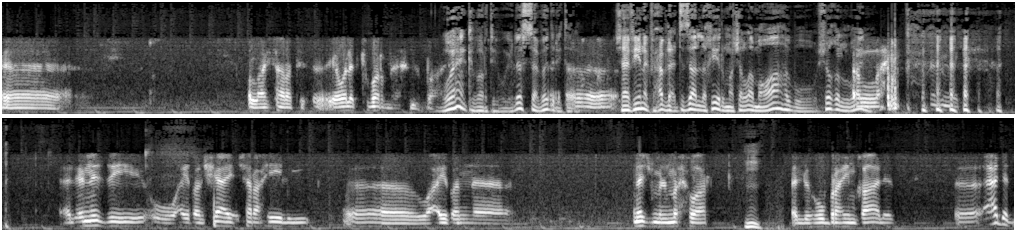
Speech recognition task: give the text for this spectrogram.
آه, آه، والله صارت يا ولد كبرنا إحنا وين كبرت يا أبوي؟ لسه بدري ترى. آه شايفينك في حفل الاعتزال الأخير ما شاء الله مواهب وشغل وين؟ الله العنزي وأيضا شاي شراحيلي آه وأيضا آه نجم المحور م. اللي هو إبراهيم غالب. آه عدد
